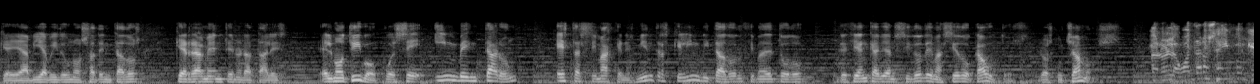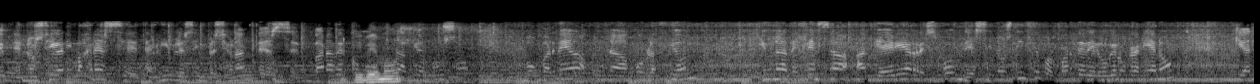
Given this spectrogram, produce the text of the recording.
que había habido unos atentados que realmente no eran tales. El motivo, pues se inventaron estas imágenes, mientras que el invitado, encima de todo, decían que habían sido demasiado cautos. Lo escuchamos. Manuel, aguántanos ahí porque nos llegan imágenes eh, terribles e impresionantes. Van a ver cómo un avión ruso bombardea una población y una defensa antiaérea responde. Se nos dice por parte del gobierno ucraniano que han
